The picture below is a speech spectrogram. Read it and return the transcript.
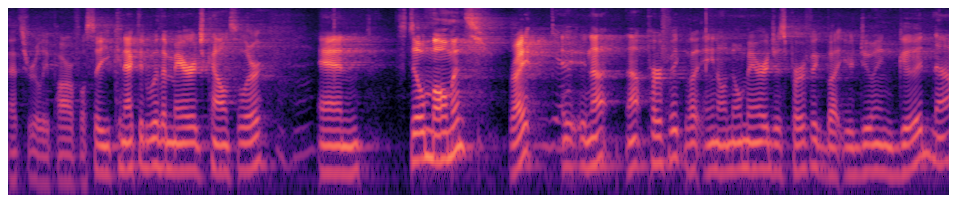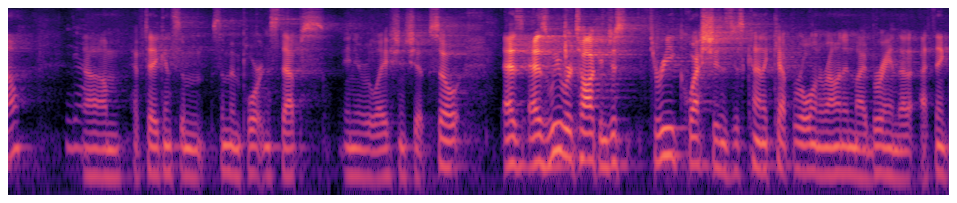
that's really powerful. So you connected with a marriage counselor and still moments right? Yeah. I- I- not not perfect but you know no marriage is perfect but you're doing good now. Um, have taken some some important steps in your relationship. So as as we were talking just three questions just kind of kept rolling around in my brain that i think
